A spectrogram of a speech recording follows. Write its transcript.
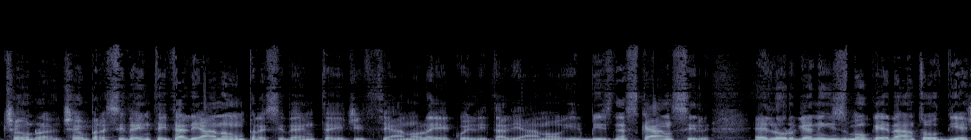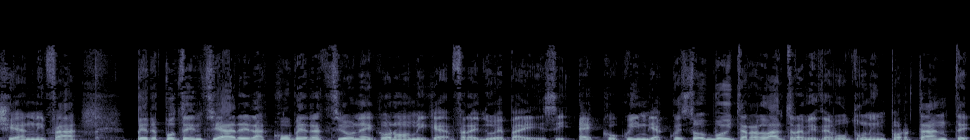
c'è un, c'è un, presidente italiano e un presidente egiziano, lei è quello italiano. Il Business Council è l'organismo che è nato dieci anni fa per potenziare la cooperazione economica fra i due paesi. Ecco, quindi a questo voi tra l'altro avete avuto un importante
